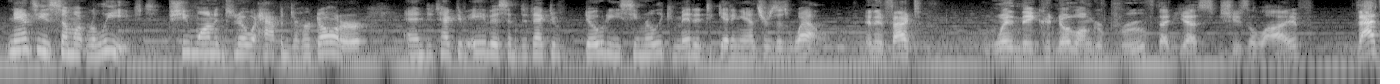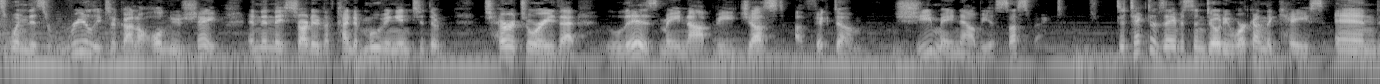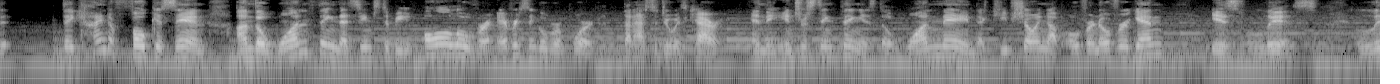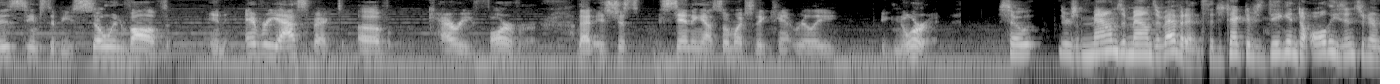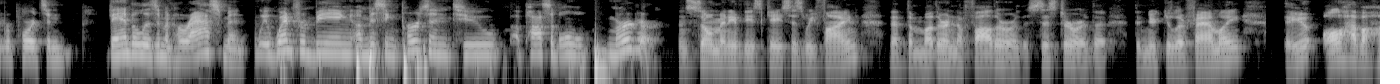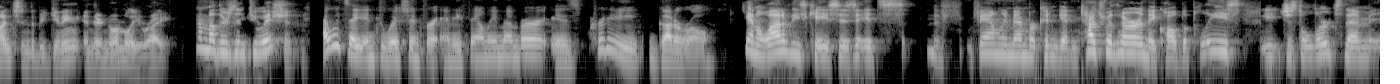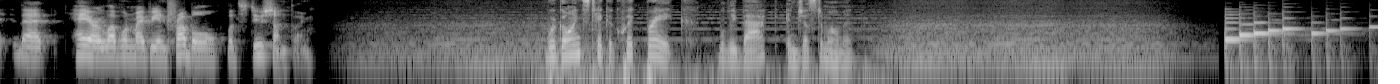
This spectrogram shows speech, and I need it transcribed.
Nancy is somewhat relieved. She wanted to know what happened to her daughter, and Detective Avis and Detective Doty seem really committed to getting answers as well. And in fact, when they could no longer prove that yes, she's alive, that's when this really took on a whole new shape. And then they started kind of moving into the territory that Liz may not be just a victim, she may now be a suspect. Detectives Avis and Doty work on the case and they kind of focus in on the one thing that seems to be all over every single report that has to do with Carrie. And the interesting thing is the one name that keeps showing up over and over again is Liz. Liz seems to be so involved in every aspect of Carrie Farver that it's just standing out so much they can't really ignore it. So there's mounds and mounds of evidence. The detectives dig into all these incident reports and vandalism and harassment. It went from being a missing person to a possible murder. In so many of these cases, we find that the mother and the father, or the sister, or the, the nuclear family, they all have a hunch in the beginning and they're normally right. A mother's intuition. I would say intuition for any family member is pretty guttural. Yeah, in a lot of these cases, it's the family member couldn't get in touch with her and they called the police. It just alerts them eh, that, hey, our loved one might be in trouble. Let's do something. We're going to take a quick break. We'll be back in just a moment.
